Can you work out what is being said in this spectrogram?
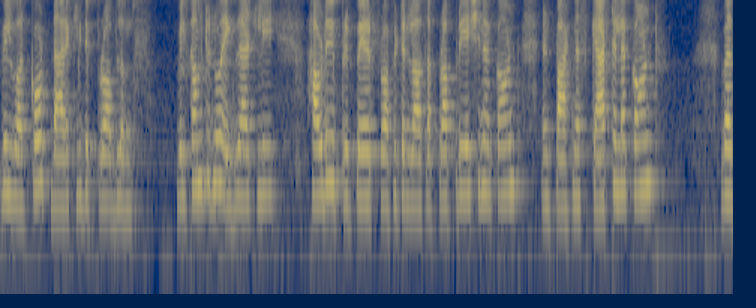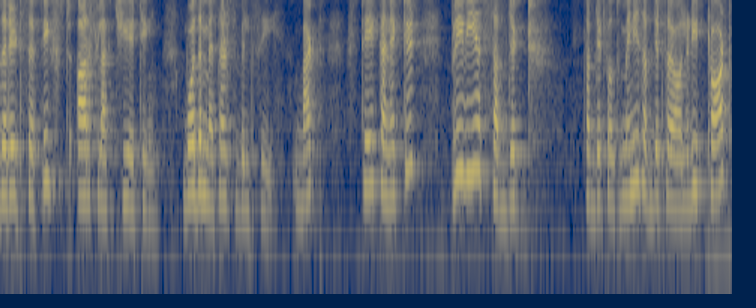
we'll work out directly the problems. We'll come to know exactly how do you prepare profit and loss appropriation account and partners capital account whether it's a fixed or fluctuating. Both the methods will see. But stay connected. Previous subject subjects also many subjects are already taught.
